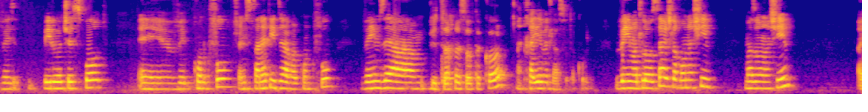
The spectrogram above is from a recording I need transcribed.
ופעילויות של ספורט אה, וקונג פו, שאני שנאתי את זה אבל קונג פו, ואם זה ה... וצריך לעשות הכל? את חייבת לעשות הכל. ואם את לא עושה, יש לך עונשים. מה זה עונשים? אה,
